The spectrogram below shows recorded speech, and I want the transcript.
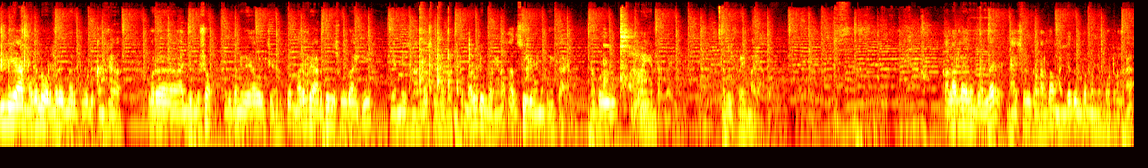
இல்லையா? முதல்ல ஒரு முறை இது மாதிரி போட்டு கொஞ்சம் ஒரு அஞ்சு நிமிஷம் இது பண்ணி வேக வச்சு எடுத்துட்டு மறுபடியும் அடுத்தது சூடாக்கி எண்ணெய் நல்லா சூடாக பண்ணிட்டு மறுபடியும் போனீங்கன்னா அது சீக்கிரம் ஒன்று குயிக் ஆகிடும் டபுள் ஃப்ரைன்ற மாதிரி. டபுள் ஃப்ரை மாதிரி ஆகும். கலரில் எதுவும் போடல. நேச்சுரல் கலர் தான். மஞ்சள் தூள் தான் கொஞ்சம் போட்டிருக்கிறேன்.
